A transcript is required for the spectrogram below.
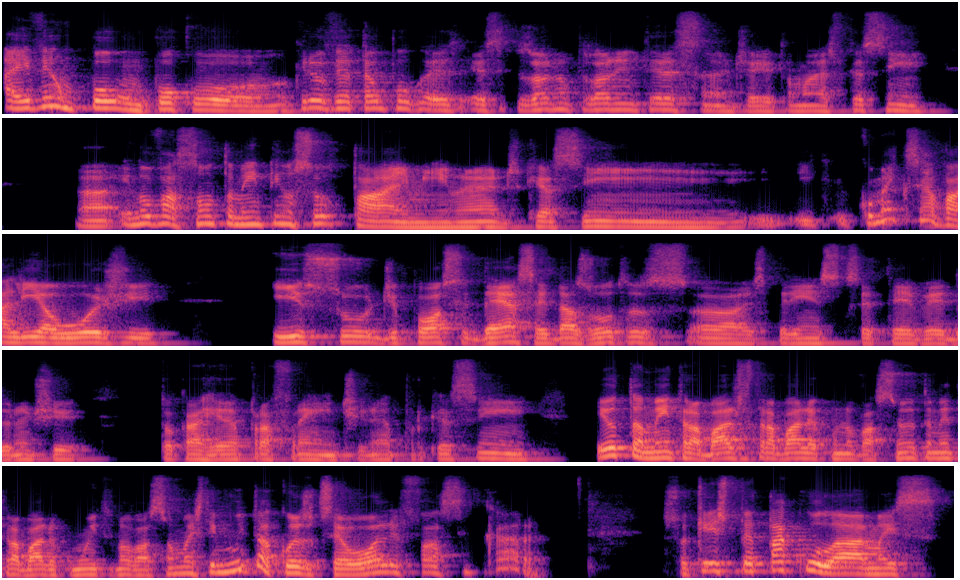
aí, vem, um pouco, um pouco. Eu queria ver até um pouco. Esse episódio é um episódio interessante aí, Tomás, porque assim. A inovação também tem o seu timing, né? De que assim, como é que você avalia hoje isso de posse dessa e das outras uh, experiências que você teve aí durante tua carreira para frente, né? Porque assim, eu também trabalho, você trabalha com inovação, eu também trabalho com muita inovação, mas tem muita coisa que você olha e fala assim, cara, isso aqui é espetacular, mas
